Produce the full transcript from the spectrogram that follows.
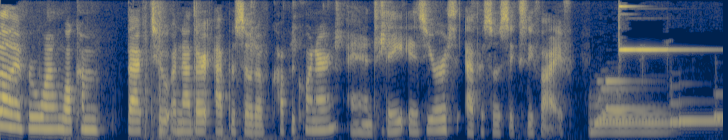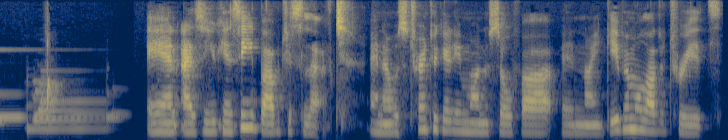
Hello, everyone. Welcome back to another episode of Coffee Corner, and today is yours, episode 65. And as you can see, Bob just left, and I was trying to get him on the sofa, and I gave him a lot of treats,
